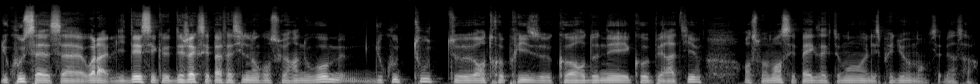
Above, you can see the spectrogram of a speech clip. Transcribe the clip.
du coup, ça, voilà, l'idée c'est que déjà que c'est pas facile d'en construire un nouveau, mais du coup, toute euh, entreprise coordonnée et coopérative, en ce moment, c'est pas exactement l'esprit du moment, c'est bien ça.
